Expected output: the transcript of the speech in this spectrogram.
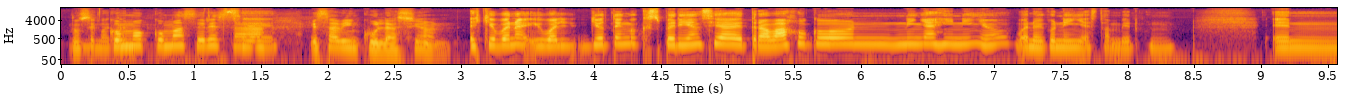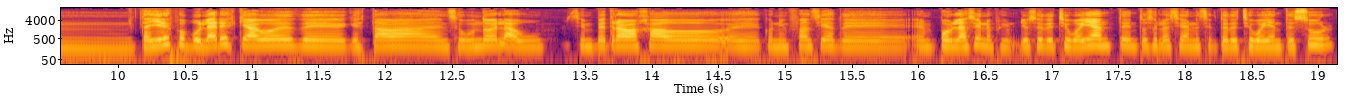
Entonces, ¿cómo, ¿cómo hacer esa, esa vinculación? Es que, bueno, igual yo tengo experiencia de trabajo con niñas y niños, bueno, y con niñas también, en talleres populares que hago desde que estaba en segundo de la U. Siempre he trabajado eh, con infancias de, en poblaciones. Yo soy de Chihuayante, entonces lo hacía en el sector de Chihuayante Sur.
